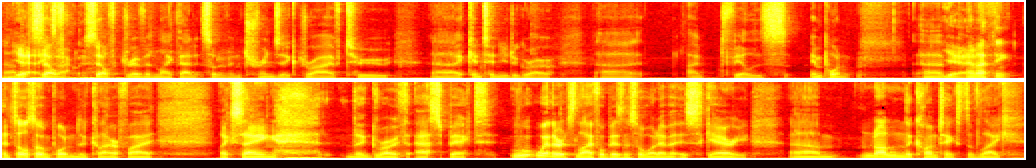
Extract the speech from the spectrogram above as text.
Uh, Yeah, self exactly. self-driven like that, it's sort of intrinsic drive to uh, continue to grow. Uh, I feel is important. Uh, Yeah. and I think it's also important to clarify, like saying the growth aspect, w- whether it's life or business or whatever, is scary. Um, not in the context of like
